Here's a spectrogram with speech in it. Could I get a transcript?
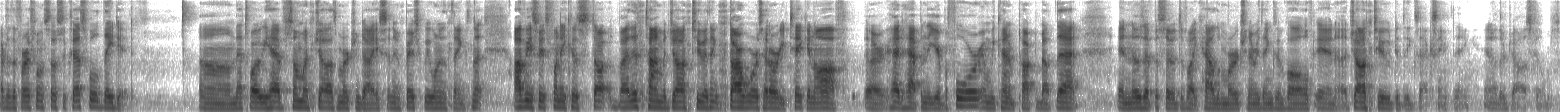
after the first one was so successful, they did. Um, that's why we have so much Jaws merchandise, and it's basically one of the things. Not obviously, it's funny because by this time with Jaws two, I think Star Wars had already taken off, or had happened the year before, and we kind of talked about that in those episodes of like how the merch and everything's involved. And uh, Jaws two did the exact same thing in other Jaws films.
